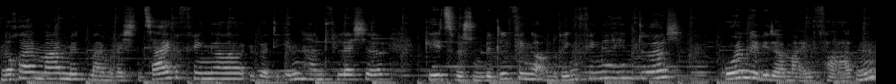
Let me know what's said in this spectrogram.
noch einmal mit meinem rechten Zeigefinger über die Innenhandfläche, gehe zwischen Mittelfinger und Ringfinger hindurch, hole mir wieder meinen Faden,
